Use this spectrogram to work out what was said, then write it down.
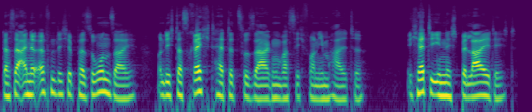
dass er eine öffentliche Person sei und ich das Recht hätte zu sagen, was ich von ihm halte. Ich hätte ihn nicht beleidigt,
